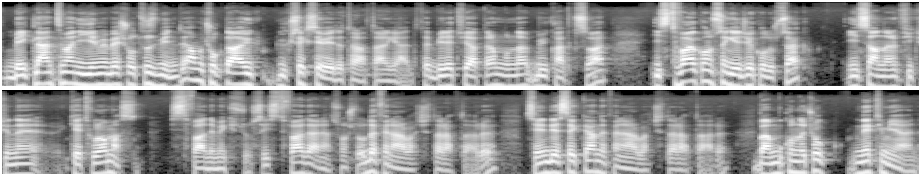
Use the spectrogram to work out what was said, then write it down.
Beklentim hani 25-30 bindi ama çok daha yük- yüksek seviyede taraftar geldi. Tabii bilet fiyatlarının bunda büyük katkısı var. İstifa konusuna gelecek olursak insanların fikrine ket vuramazsın. İstifa demek istiyorsa istifa der. Yani sonuçta o da Fenerbahçe taraftarı. Seni destekleyen de Fenerbahçe taraftarı. Ben bu konuda çok netim yani.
